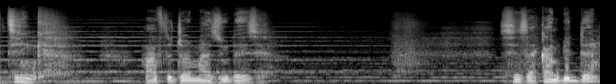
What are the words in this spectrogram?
think I have to join my days. Since I can't beat them,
